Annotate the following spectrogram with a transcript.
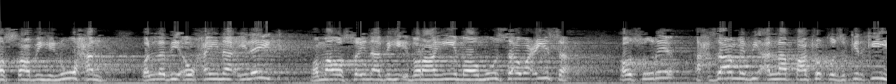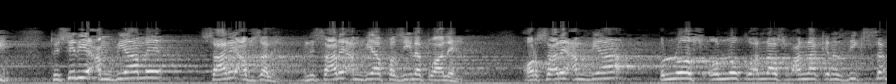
وصى به نوحا والذي اوحينا اليك وما وصينا به ابراهيم وموسى وعيسى. اور سورہ احزاب میں بھی اللہ پانچوں کو ذکر کی ہے تو اسی لیے انبیاء میں سارے افضل ہیں یعنی سارے انبیاء فضیلت والے ہیں۔ اور سارے انبیاء ان لوگ ان لوگ کو اللہ سبحانہ کے نزدیک سب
